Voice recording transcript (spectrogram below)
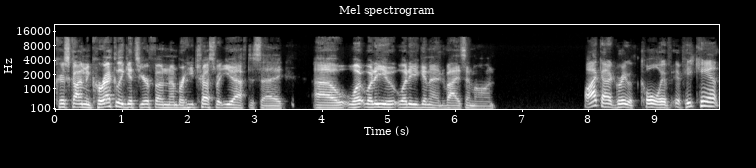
Chris Klieman correctly gets your phone number. He trusts what you have to say. Uh, what what are you what are you going to advise him on? Well, I kind of agree with Cole. If if he can't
